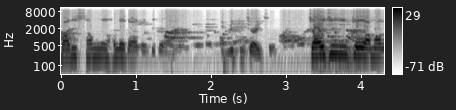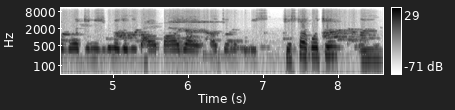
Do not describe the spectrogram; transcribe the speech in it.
বাড়ির সামনে হলে তো আতঙ্কিত হবে। আপনি কি চাইছেন? চাইছি যে আমার জিনিসগুলো যদি ভা- পাওয়া যায় তার জন্য পুলিশ চেষ্টা করছে। এই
